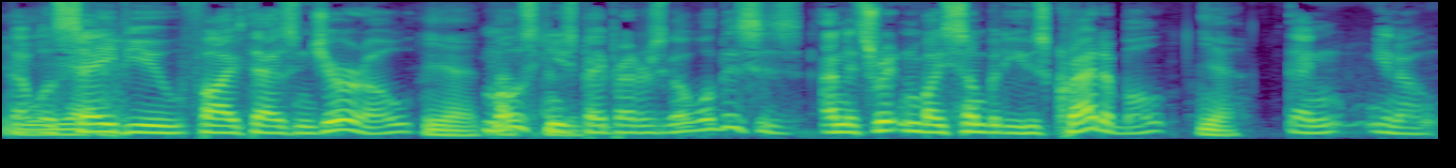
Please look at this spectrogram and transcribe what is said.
that will Yeah. save you five thousand euro, Yeah, most newspaper editors go, well, this is, and it's written by somebody who's credible Yeah. then you know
